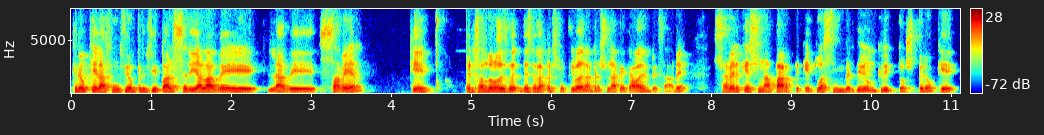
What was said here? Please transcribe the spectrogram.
creo que la función principal sería la de, la de saber que, pensándolo desde, la perspectiva de una persona que acaba de empezar, ¿eh? saber que es una parte que tú has invertido en criptos, pero que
